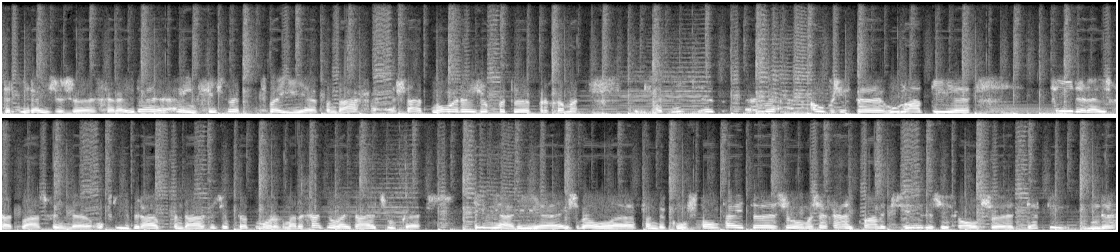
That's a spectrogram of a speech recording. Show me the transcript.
drie races gereden. Eén gisteren, twee vandaag. Er staat nog een race op het programma. Ik heb niet het overzicht hoe laat die vierde race gaat plaatsvinden. Of die überhaupt vandaag is of dat morgen. Maar dat ga ik nog even uitzoeken. Tim, ja, die uh, is wel uh, van de constantheid, uh, zullen we zeggen. Hij kwalificeerde zich als dertiende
